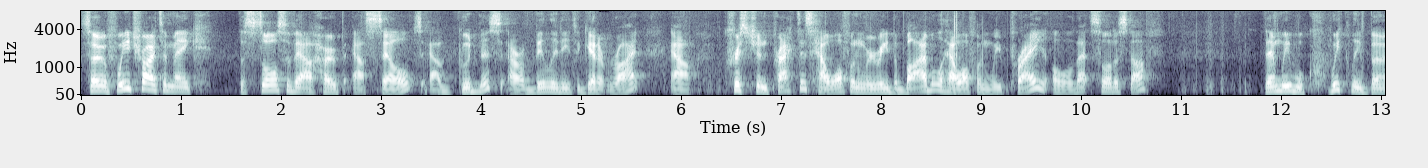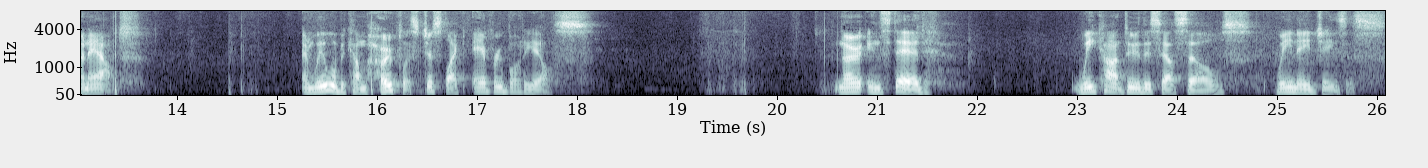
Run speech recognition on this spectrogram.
So if we try to make the source of our hope ourselves, our goodness, our ability to get it right, our Christian practice, how often we read the Bible, how often we pray, all that sort of stuff, then we will quickly burn out. And we will become hopeless, just like everybody else. No, instead, we can't do this ourselves. We need Jesus.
